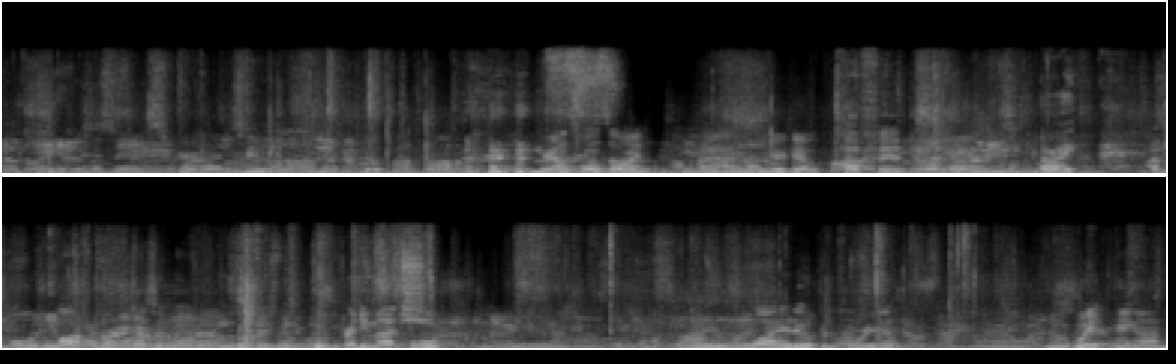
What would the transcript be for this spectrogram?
and then scribe two. Put on bottom. Groundswell's on. And here you go. I'll fetch. All right. Lock roll doesn't matter in this game anyway. Pretty much. Wide open for you. Wait, hang on.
